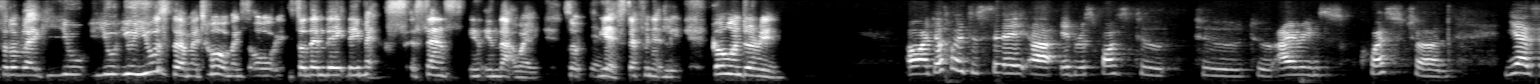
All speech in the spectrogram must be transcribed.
sort of like you you you use them at home and so so then they they make sense in in that way. So yeah. yes, definitely. Go on, Doreen. Oh, I just wanted to say uh, in response to to to Iryn's question. Yes,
